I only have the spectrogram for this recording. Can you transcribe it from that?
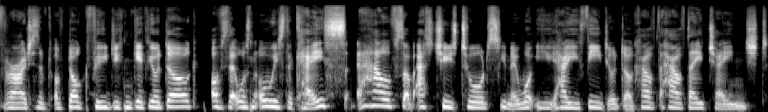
varieties of, of, dog food you can give your dog. Obviously, that wasn't always the case. How have sort of attitudes towards you know what you how you feed your dog how how have they changed?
